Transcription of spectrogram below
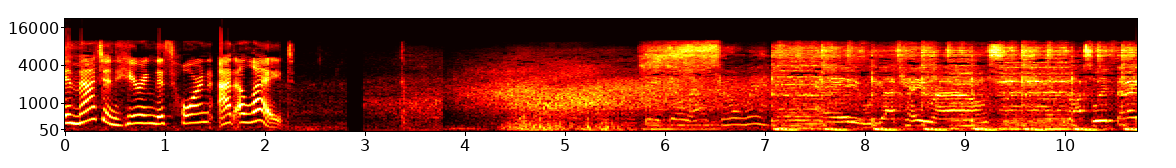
Imagine hearing this horn at a light. Hey, we got K rounds. Blocks with 30.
